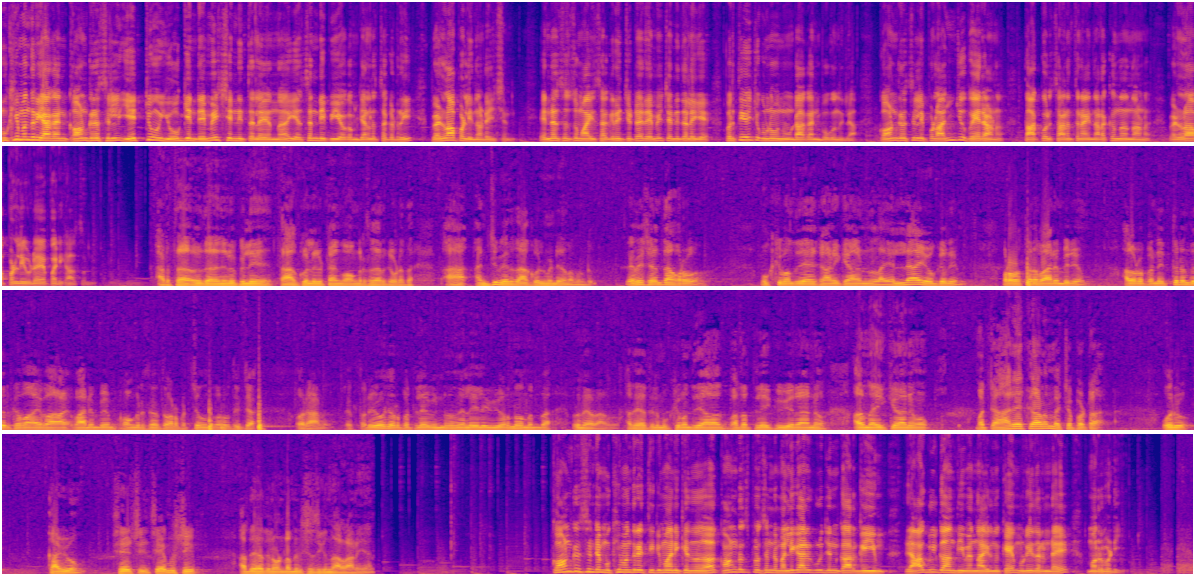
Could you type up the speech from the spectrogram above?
മുഖ്യമന്ത്രിയാകാൻ കോൺഗ്രസിൽ ഏറ്റവും യോഗ്യൻ രമേശ് ചെന്നിത്തലയെന്ന് എസ് എൻ ഡി പി യോഗം general secretary Vellappally Natesan. N S എസുമായി സഹകരിച്ചിട്ട് രമേശ് ചെന്നിത്തലയ്ക്ക് പ്രത്യേകിച്ച് ഗുണമൊന്നും ഉണ്ടാകാൻ പോകുന്നില്ല. കോൺഗ്രസിൽ ഇപ്പോൾ അഞ്ചു പേരാണ് താക്കോൽ സ്ഥാനത്തിനായി നടക്കുന്നതെന്നാണ് വെള്ളാപ്പള്ളിയുടെ പരിഹാസം. അടുത്ത ഒരു തെരഞ്ഞെടുപ്പിൽ താക്കോൽ കിട്ടാൻ കോൺഗ്രസ്സുകാർക്ക് ഇവിടെ അഞ്ചു പേര് താക്കോലിന് വേണ്ടി നടന്നുണ്ട് രമേശ് എന്താ കുറവ്? മുഖ്യമന്ത്രിയെ കാണിക്കാനുള്ള എല്ലാ യോഗ്യതയും പ്രവർത്തന പാരമ്പര്യവും അതോടൊപ്പം തന്നെ ഇത്തരം ദീർഘമായ പാരമ്പര്യം കോൺഗ്രസിനകത്ത് ഉറപ്പിച്ചു നിന്ന് പ്രവർത്തിച്ച ഒരാൾ എത്രയോ ചെറുപ്പത്തിലെ ഉന്നത നിലയിൽ ഉയർന്നു വന്നിരുന്ന ഒരു നേതാവ്. അദ്ദേഹത്തിന് മുഖ്യമന്ത്രി ആ പദത്തിലേക്ക് ഉയരാനോ അത് നയിക്കാനോ മറ്റാരേക്കാളും മെച്ചപ്പെട്ട ഒരു കഴിവും ശേഷിയും ക്ഷേമുഷിയും അദ്ദേഹത്തിനുണ്ടെന്ന് വിശ്വസിക്കുന്ന ആളാണ് ഞാൻ. കോൺഗ്രസിന്റെ മുഖ്യമന്ത്രിയെ തീരുമാനിക്കുന്നത് കോൺഗ്രസ് പ്രസിഡന്റ് മല്ലികാർജുൻ ഖാർഗെയും രാഹുൽ ഗാന്ധിയും എന്നായിരുന്നു കെ മുരളീധരന്റെ മറുപടി.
